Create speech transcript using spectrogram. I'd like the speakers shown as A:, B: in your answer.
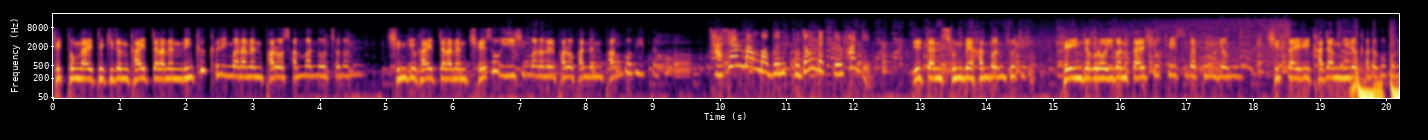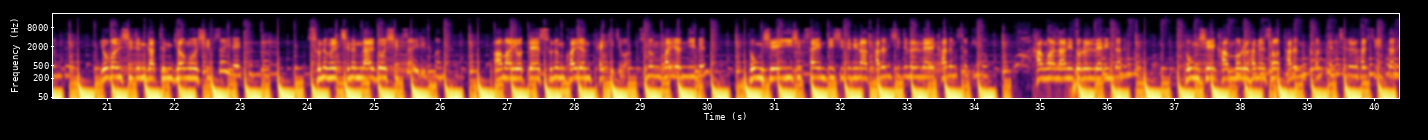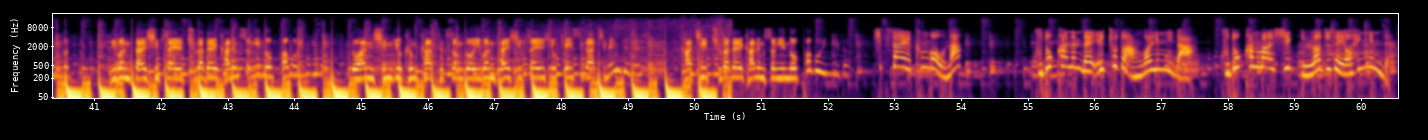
A: 틱톡 나이트 기존 가입자라면 링크 클릭만 하면 바로 3만 5천 원에 신규 가입자라면 최소 20만 원을 바로 받는 방법이 있다고.
B: 자세한 방법은 고정 댓글 확인.
A: 일단 숭배 한 번 조지고 개인적으로 이번 달 쇼케이스 같은 경우 14일이 가장 유력하다고 보는데 요번 시즌 같은 경우 14일에 끝나 수능을 치는 날도 14일인 만큼 아마 요때 수능 관련 패키지와 수능 관련 이벤트 동시에 24NG 시즌이나 다른 시즌을 낼 가능성이 높고 강화 난이도를 내린다는 것 동시에 감모를 하면서 다른 컨텐츠를 할 수 있다는 것도 이번 달 14일 추가될 가능성이 높아 보입니다. 또한 신규 금카 특성도 이번 달 14일 쇼케이스가 진행되면서 같이 추가될 가능성이 높아 보입니다.
B: 14일 큰 거 오나? 구독하는데 1초도 안 걸립니다. 구독 한 번씩 눌러주세요, 행님들.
